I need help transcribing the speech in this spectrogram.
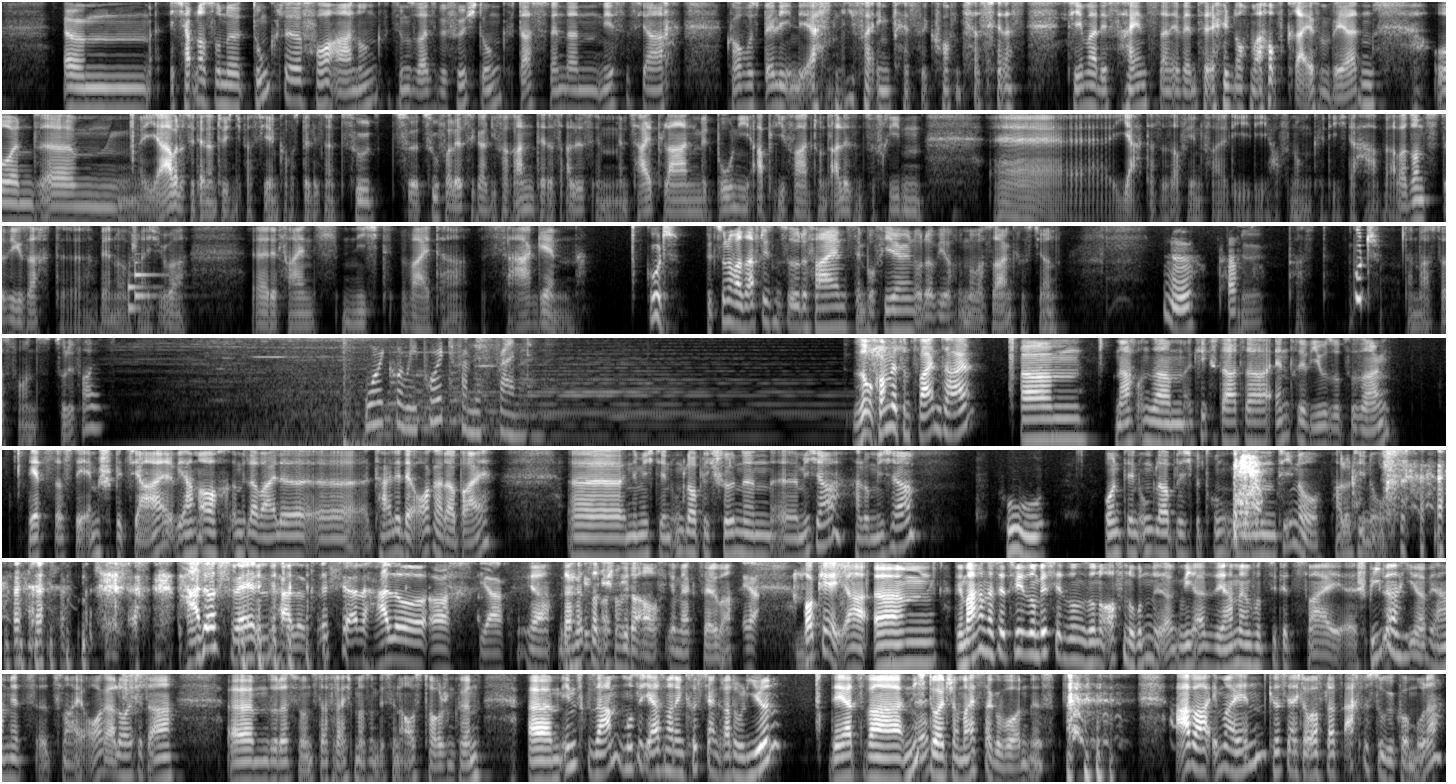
Ähm, ich habe noch so eine dunkle Vorahnung bzw. Befürchtung, dass wenn dann nächstes Jahr Corvus Belly in die ersten Lieferengpässe kommt, dass wir das Thema Defiance dann eventuell nochmal aufgreifen werden. Und ähm, ja, aber das wird ja natürlich nicht passieren. Corvus Belly ist ein zu, zu, zuverlässiger Lieferant, der das alles im, im Zeitplan mit Boni abliefert und alle sind zufrieden. Äh, ja, das ist auf jeden Fall die, die Hoffnung, die ich da habe. Aber sonst, wie gesagt, äh, werden wir wahrscheinlich über äh, Defiance nicht weiter sagen. Gut, willst du noch was abschließend zu Defiance, den Profilen oder wie auch immer was sagen, Christian? Nö, passt. Nö, passt. Gut, dann war es das für uns zu Defiance. Warcore Report from the front. So, kommen wir zum zweiten Teil. Ähm, nach unserem Kickstarter End-Review sozusagen. Jetzt das DM-Spezial. Wir haben auch mittlerweile äh, Teile der Orga dabei. Äh, nämlich den unglaublich schönen äh, Micha. Hallo Micha. Hu. Und den unglaublich betrunkenen Tino. Hallo Tino. Hallo Sven, hallo Christian, hallo. Ach, ja, Ja, da hört es dann auch schon wieder auf. Ihr merkt selber. ja. Okay, ja. Ähm, wir machen das jetzt wie so ein bisschen so, so eine offene Runde irgendwie. Also wir haben ja im Prinzip jetzt zwei äh, Spieler hier, wir haben jetzt äh, zwei Orga-Leute da, ähm, sodass wir uns da vielleicht mal so ein bisschen austauschen können. Ähm, insgesamt muss ich erstmal den Christian gratulieren, der zwar nicht deutscher Meister geworden ist, aber immerhin, Christian, ich glaube auf Platz 8 bist du gekommen, oder?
